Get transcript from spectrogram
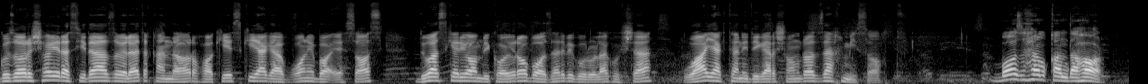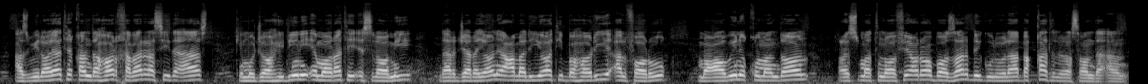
گزارش های رسیده از ولایت قندهار حاکی است که یک افغان با احساس دو عسکری آمریکایی را با ضرب گلوله کشته و یک تن دیگرشان را زخمی ساخت. باز هم قندهار از ولایت قندهار خبر رسیده است که مجاهدین امارت اسلامی در جریان عملیات بهاری الفاروق معاون قماندان عصمت نافع را با ضرب گلوله به قتل رسانده اند.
